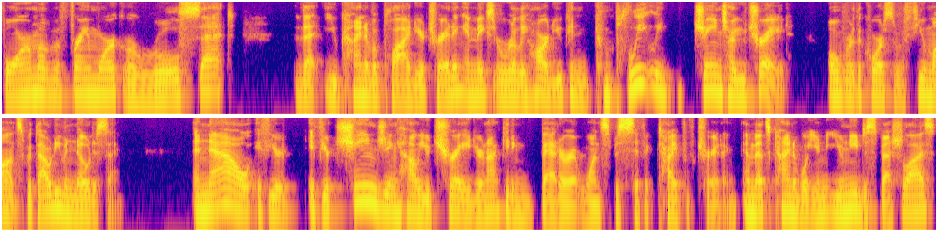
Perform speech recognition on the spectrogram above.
form of a framework or rule set that you kind of apply to your trading it makes it really hard you can completely change how you trade over the course of a few months without even noticing. And now if you're if you're changing how you trade, you're not getting better at one specific type of trading. And that's kind of what you you need to specialize.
